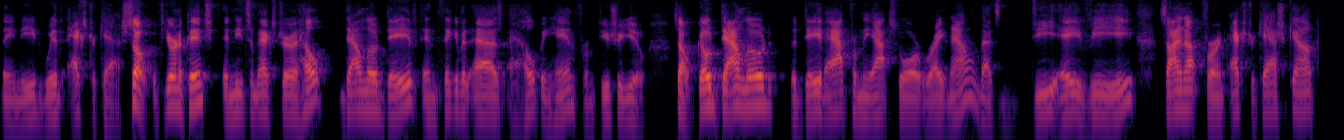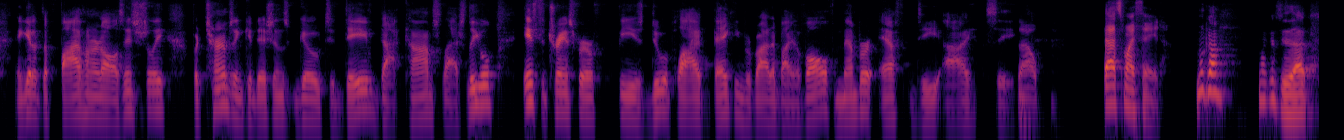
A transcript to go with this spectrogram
they need with extra cash. So if you're in a pinch and need some extra help, download Dave and think of it as a helping hand from future you. So go download the Dave app from the App Store right now. That's D A V E. Sign up for an extra cash account and get up to $500 instantly. For terms and conditions, go to dave.com slash legal. Instant transfer fees do apply. Banking provided by Evolve, member FDIC. So that's my fade. Okay. I can see that.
